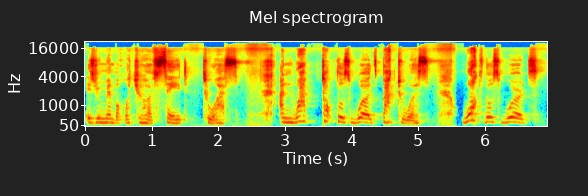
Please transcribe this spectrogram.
is remember what you have said to us and walk, talk those words back to us. Walk those words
